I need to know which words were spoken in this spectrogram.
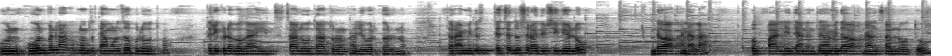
ऊन ऊन पण लागत नव्हतं त्यामुळे झोपलो होतो. तर इकडं बघा आई चालू होतं आतरून खालीवर करणं. तर आम्ही दुस त्याच्या दुसऱ्या दिवशी गेलो दवाखान्याला. पप्पा आली त्यानंतर आम्ही दवाखान्याला चाललो होतो.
